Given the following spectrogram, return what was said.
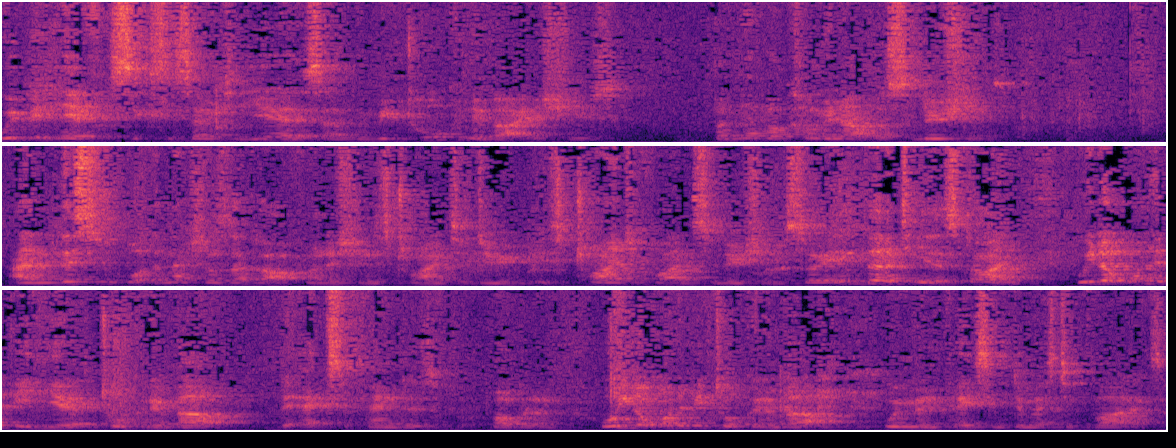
We've been here for 60, 70 years and we've been talking about issues, but never coming out with solutions. And this is what the National Zakat Foundation is trying to do, is trying to find solutions. So in 30 years' time, we don't want to be here talking about the ex-offenders problem. We don't want to be talking about women facing domestic violence.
